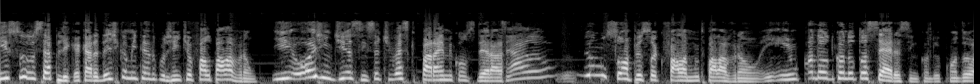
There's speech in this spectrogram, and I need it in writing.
e isso se aplica, cara. Desde que eu me entendo por gente, eu falo palavrão. E hoje em dia, assim, se eu tivesse que parar e me considerar assim, ah, eu, eu não sou uma pessoa que fala muito palavrão. E, e quando, eu, quando eu tô sério, assim, quando, quando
